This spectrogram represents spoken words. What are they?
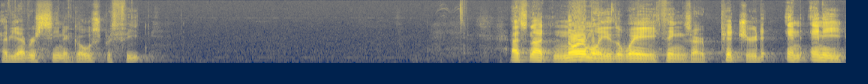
Have you ever seen a ghost with feet? That's not normally the way things are pictured in any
